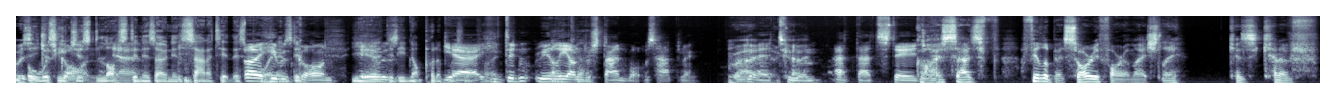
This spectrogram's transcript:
Was or he was just he gone? just lost Yeah. in his own insanity at this point? Oh, point? he was did- gone. Yeah, He was- did he not put up? Yeah, he didn't really Okay. understand what was happening Right. uh, to him at that stage. God, it's- it's- I feel a bit sorry for him actually, because kind of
